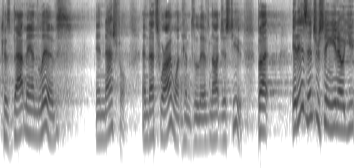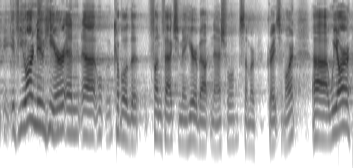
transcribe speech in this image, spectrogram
Because Batman lives in Nashville. And that's where I want him to live, not just you. But it is interesting, you know, you, if you are new here, and uh, a couple of the fun facts you may hear about Nashville, some are great, some aren't. Uh, we are,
